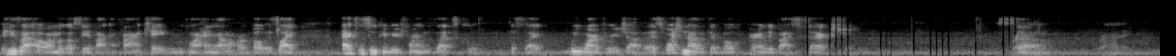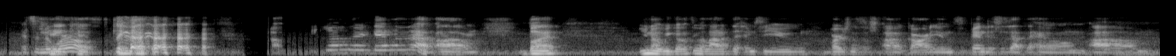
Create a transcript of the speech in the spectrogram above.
And he's like, "Oh, I'm gonna go see if I can find Kate. We are gonna hang out on her boat." It's like exes who can be friends, that's cool. It's like we weren't for each other, especially now that they're both apparently bisexual. So, right. Right. It's a new world. Is, yeah, they're giving it up. Um, but you know, we go through a lot of the MCU versions of uh, Guardians. Bendis is at the helm. Um,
